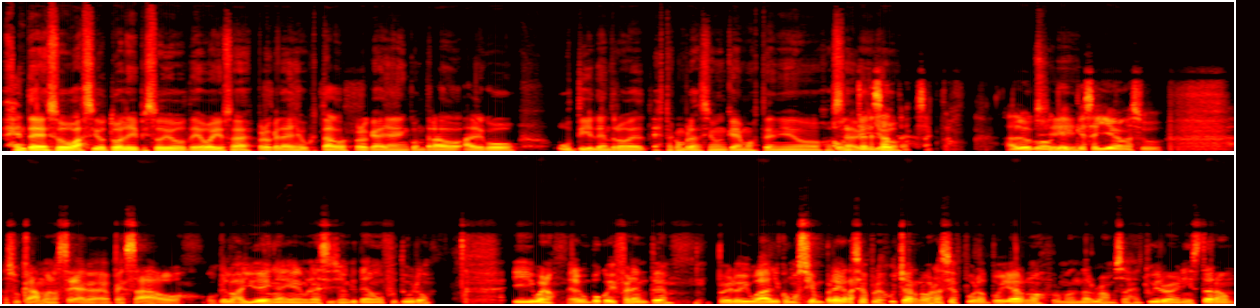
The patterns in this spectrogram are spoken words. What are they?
gente, eso ha sido todo el episodio de hoy, o sea, espero que les haya gustado, espero que hayan encontrado algo útil dentro de esta conversación que hemos tenido José oh, interesante, exacto. Algo que, que, se lleven a su, a su cama, no sé, a, pensar o, o, que los ayuden en una decisión que tengan en un futuro. Y bueno, algo un poco diferente, pero igual, como siempre, gracias por escucharnos, gracias por apoyarnos, por mandarnos mensajes en Twitter, en Instagram.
